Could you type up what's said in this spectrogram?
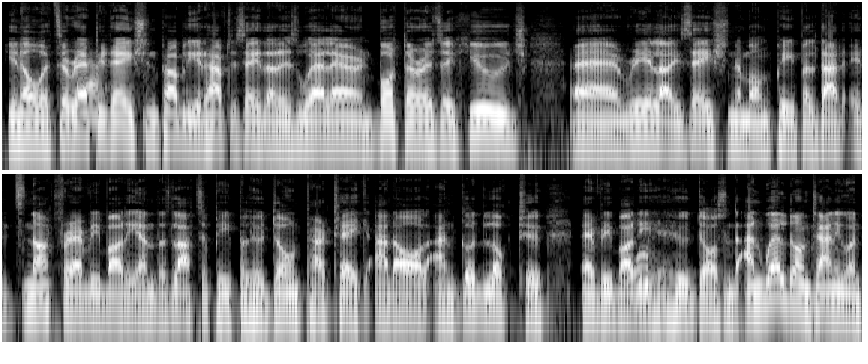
you know, it's a Yeah. reputation, probably you'd have to say, that is well earned. But there is a huge uh, realization among people that it's not for everybody, and there's lots of people who don't partake at all. And good luck to everybody who doesn't. And well done to anyone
